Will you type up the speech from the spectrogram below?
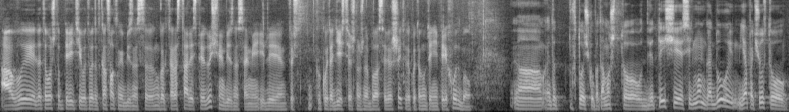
А вы для того, чтобы перейти вот в этот консалтинговый бизнес, э, ну, как-то расстались с предыдущими бизнесами? Или то есть, какое-то действие же нужно было совершить? Какой-то внутренний переход был? А, Это в точку, потому что в 2007 году я почувствовал,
